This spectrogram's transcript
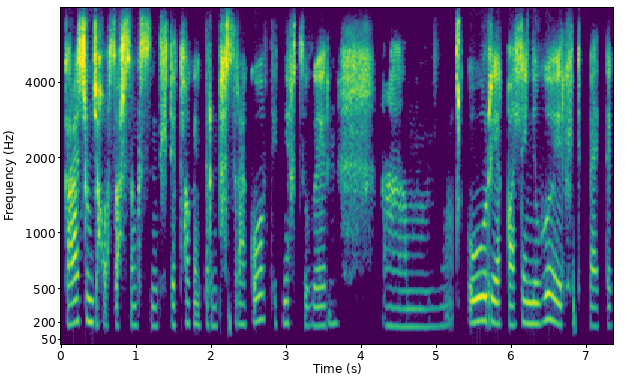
гараж руу жах ус орсон гэсэн. Гэхдээ тог энтер нь тасраагүй. Тэднийх зүгээр өөр яг голын нөгөө эрэхт байдаг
